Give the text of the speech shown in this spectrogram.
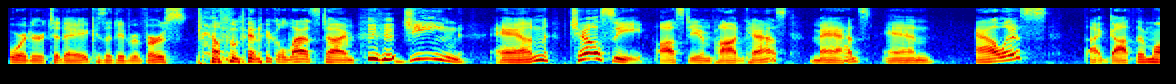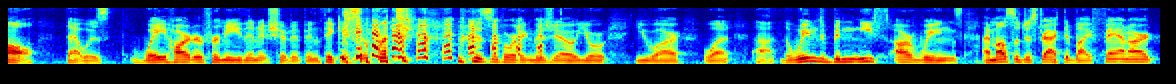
order today, because I did reverse alphabetical last time, mm-hmm. Gene and Chelsea, Ostium Podcast, Mads, and Alice. I got them all. That was way harder for me than it should have been. Thank you so much for supporting the show. You're you are what uh, the wind beneath our wings. I'm also distracted by fan art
